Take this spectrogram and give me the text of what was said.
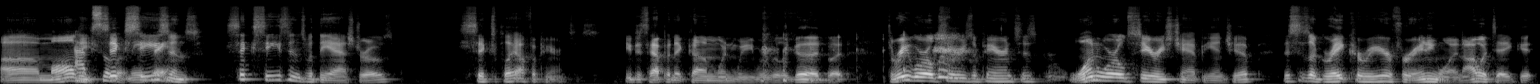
Uh, Maldi, six agree. seasons, six seasons with the Astros, six playoff appearances. He just happened to come when we were really good, but three World Series appearances, one World Series championship. This is a great career for anyone. I would take it.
